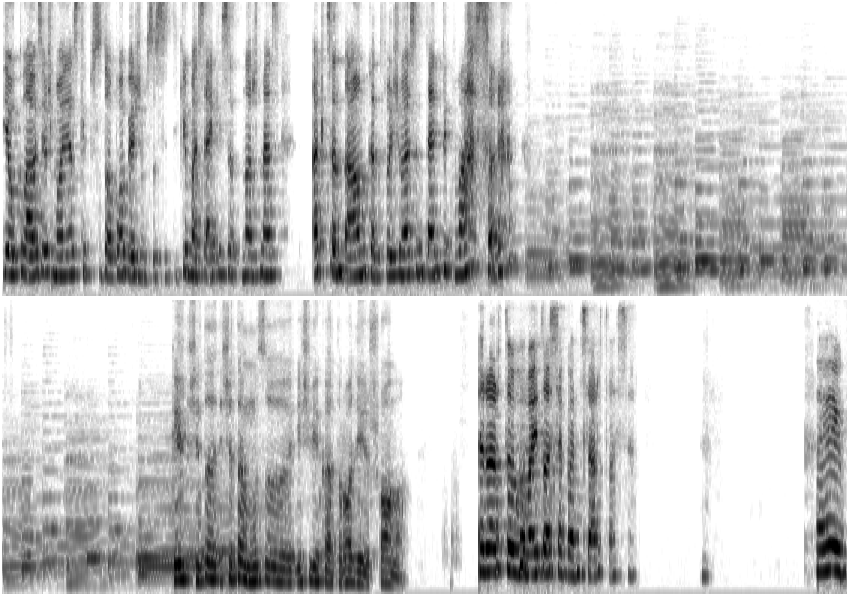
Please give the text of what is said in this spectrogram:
jau klausė žmonės, kaip su to popiežium susitikimas sekėsi, nors mes akcentavom, kad važiuosim ten tik vasarą. Kaip šita, šita mūsų išvyka atrodė iš šono? Ir ar tu buvai tuose koncertuose? Taip,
